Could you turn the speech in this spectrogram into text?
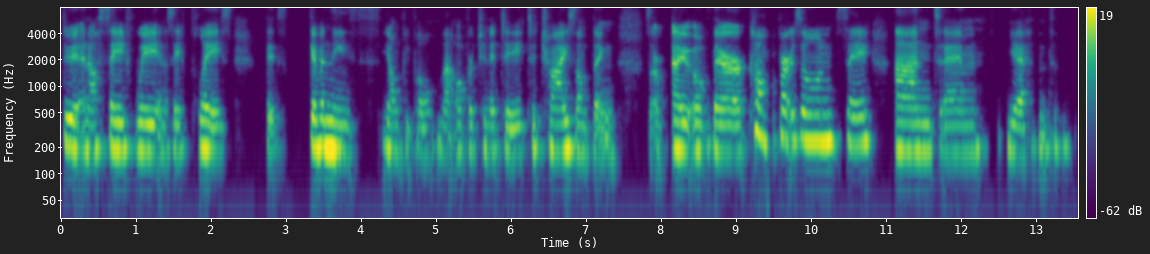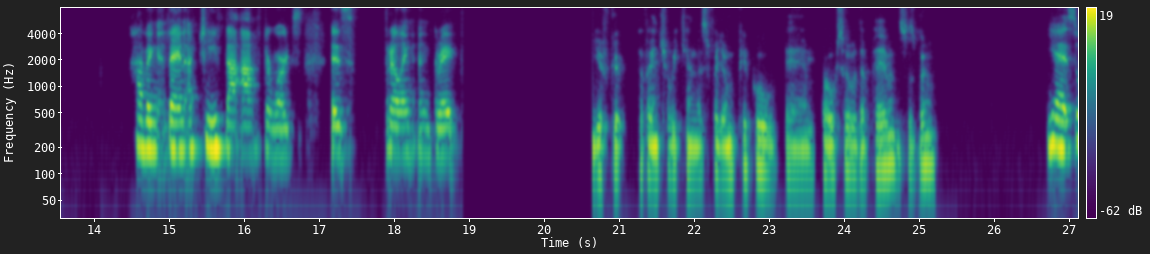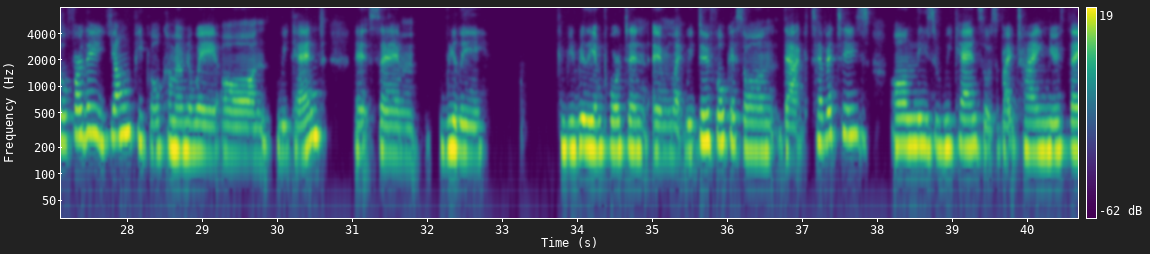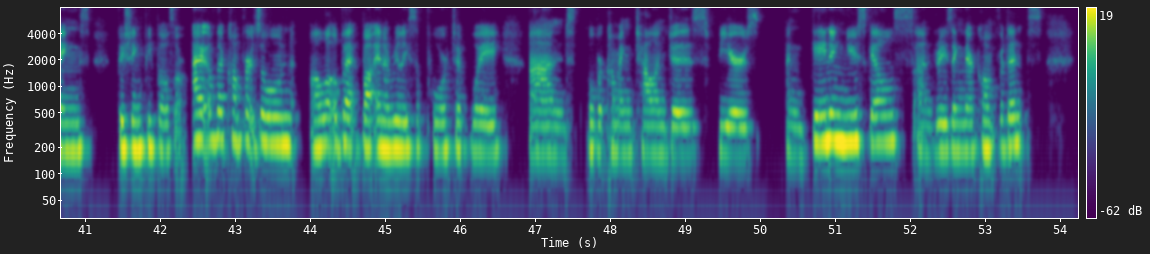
do it in a safe way in a safe place it's given these young people that opportunity to try something sort of out of their comfort zone say and um yeah having then achieved that afterwards is thrilling and great. Youth group adventure weekend is for young people, um, but also their parents as well. Yeah, so for the young people coming away on weekend, it's um really can be really important. Um, like we do focus on the activities on these weekends, so it's about trying new things, pushing people sort of out of their comfort zone a little bit, but in a really supportive way, and overcoming challenges, fears, and gaining new skills and raising their confidence.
